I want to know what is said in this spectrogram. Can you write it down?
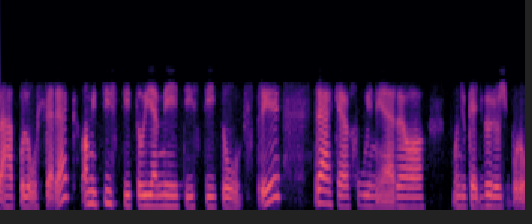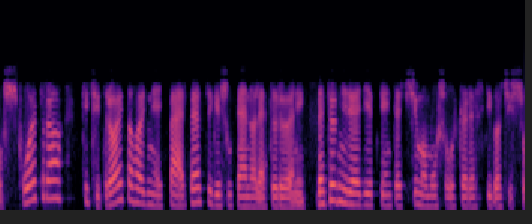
ápolószerek, ami tisztító, ilyen mély tisztító spré, rá kell fújni erre a mondjuk egy vörösboros foltra, kicsit rajta hagyni egy pár percig, és utána letörölni. De többnyire egyébként egy sima mosószeres szivacs is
